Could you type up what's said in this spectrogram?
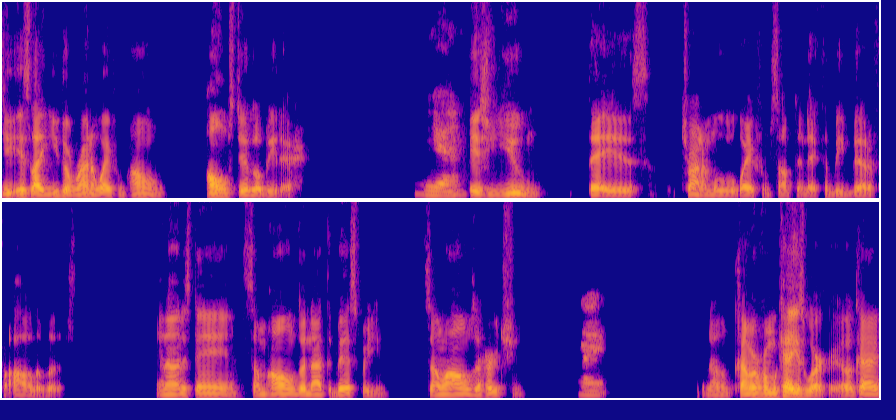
You, it's like you can run away from home. Home still gonna be there. Yeah. It's you that is trying to move away from something that could be better for all of us. And I understand some homes are not the best for you. Some homes will hurt you. Right. You know, coming from a caseworker, okay?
